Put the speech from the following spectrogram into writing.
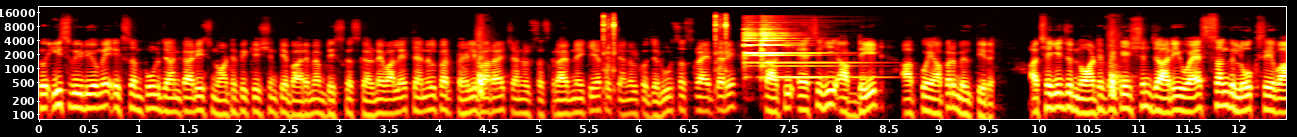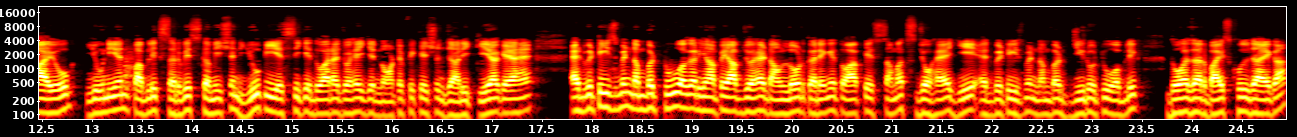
तो इस वीडियो में एक संपूर्ण जानकारी इस नोटिफिकेशन के बारे में हम डिस्कस करने वाले हैं। चैनल पर पहली बार आए चैनल सब्सक्राइब नहीं किया तो चैनल को ज़रूर सब्सक्राइब करें, ताकि ऐसी ही अपडेट आपको यहाँ पर मिलती रहे। अच्छा ये जो नोटिफिकेशन जारी हुआ है, संघ लोक सेवा आयोग union public service commission UPSC के द्वारा जो है, ये नोटिफिकेशन जारी किया गया है। एडवर्टीजमेंट नंबर टू अगर यहाँ पे आप जो है डाउनलोड करेंगे तो आपके समक्ष जो है ये advertisement number zero two oblique दो खुल जाएगा।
